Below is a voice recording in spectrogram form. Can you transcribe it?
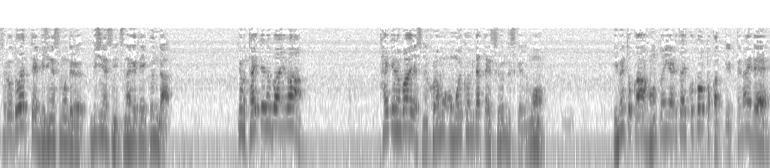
それをどうやってビジネスモデル、ビジネスにつなげていくんだ。でも大抵の場合は、大抵の場合ですね、これも思い込みだったりするんですけれども、夢とか本当にやりたいこととかって言ってないで、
